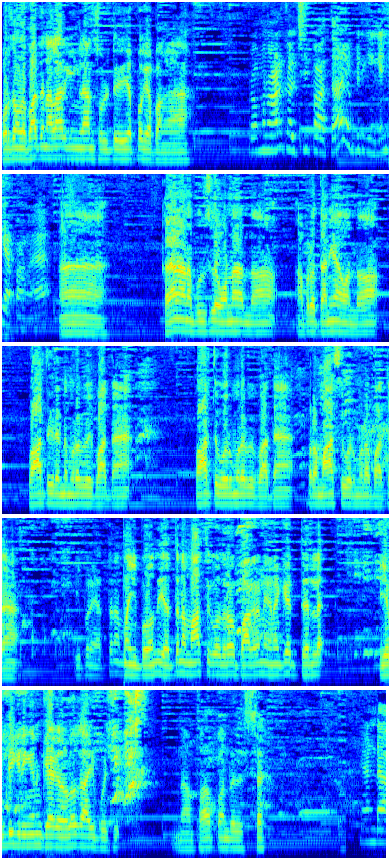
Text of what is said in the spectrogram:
ஒருத்தவங்கள பார்த்து நல்லா இருக்கீங்களான்னு சொல்லிட்டு எப்போ கேட்பாங்க? ரொம்ப நாள் கழிச்சு பார்த்தா எப்படி இருக்கீங்கன்னு கேட்பாங்க. ஆ, கல்யாணம் ஆன புதுசுல ஒண்ணா இருந்தோம். அப்புறம் தனியா வந்தோம். வாரத்துக்கு ரெண்டு முறை போய் பார்த்தேன். வாரத்துக்கு ஒரு முறை போய் பார்த்தேன். அப்புறம் மாசத்துக்கு ஒரு முறை பார்த்தேன். இப்போ எத்தனை இப்போ வந்து எத்தனை மாசத்துக்கு ஒரு தடவை பாக்குறேன்னு எனக்கே தெரியல. எப்படி இருக்கிறீங்கன்னு கேட்கற அளவுக்கு ஆகி போச்சு நான் பா பண்றது சார் ஏண்டா?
